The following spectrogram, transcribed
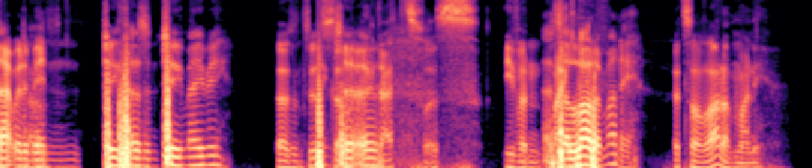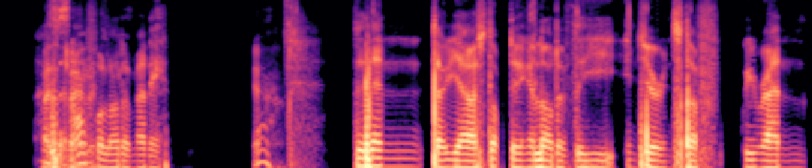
that would have been 2002 maybe. 2002. So so. that was even. That's like, a lot of money. That's a lot of money. That's an awful lot of money. Yeah. So then, so yeah, I stopped doing a lot of the endurance stuff. We ran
